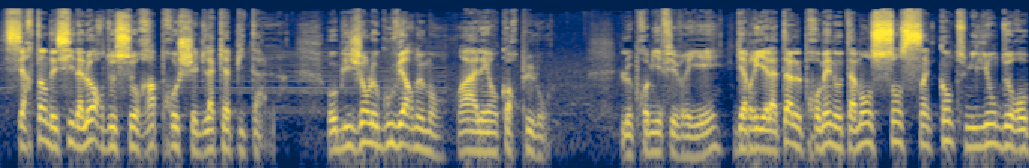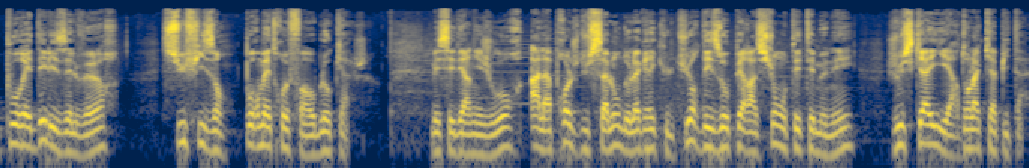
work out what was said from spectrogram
Certains décident alors de se rapprocher de la capitale, obligeant le gouvernement à aller encore plus loin. Le 1er février, Gabriel Attal promet notamment 150 millions d'euros pour aider les éleveurs, suffisant pour mettre fin au blocage. Mais ces derniers jours, à l'approche du salon de l'agriculture, des opérations ont été menées jusqu'à hier dans la capitale.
